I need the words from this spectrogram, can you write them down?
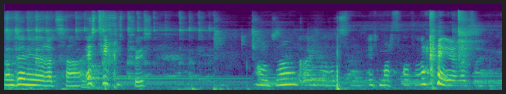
რამდენი რაღაცა? ეს თიხისთვის. აუ, ძალიან კაი რაღაცა. ეს მართლა ძალიან კაი რაღაცაა.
